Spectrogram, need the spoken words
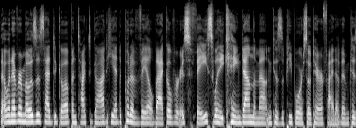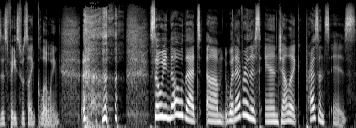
that whenever Moses had to go up and talk to God, he had to put a veil back over his face when he came down the mountain because the people were so terrified of him because his face was like glowing. so we know that um, whatever this angelic presence is,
